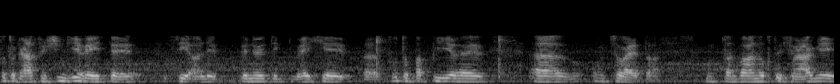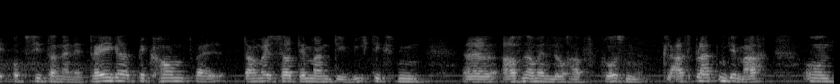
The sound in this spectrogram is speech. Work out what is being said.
fotografischen Geräte sie alle benötigt, welche äh, Fotopapiere äh, und so weiter. Und dann war noch die Frage, ob sie dann einen Träger bekommt, weil damals hatte man die wichtigsten äh, Aufnahmen noch auf großen Glasplatten gemacht und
